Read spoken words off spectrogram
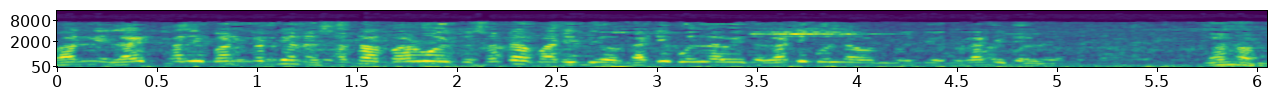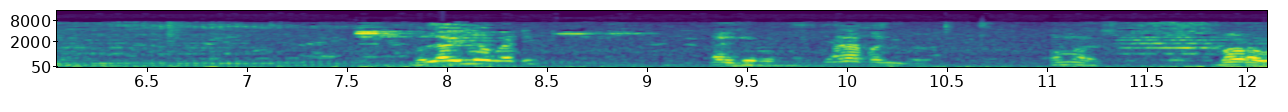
બહારની લાઈટ ખાલી બંધ કરી દો ને શટર પાડવું હોય તો શટર પાડી દો. ગાડી બોલાવી તો ગાડી બોલાવવાનું કહી દો તો ગાડી બોલાવી ના ના. બોલાવી લો ગાડી. ક્યારે બંધ બારો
